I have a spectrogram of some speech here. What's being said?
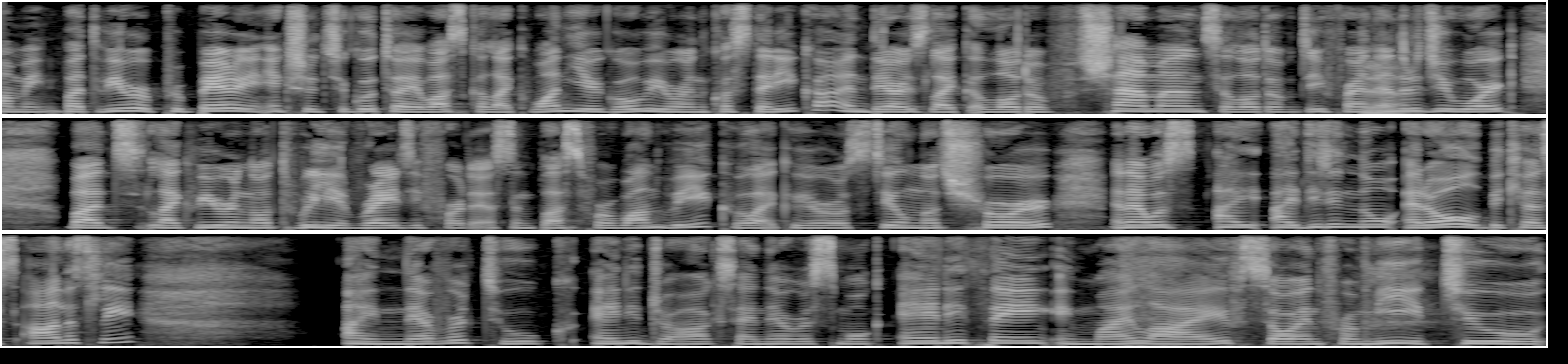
coming. But we were preparing actually to go to ayahuasca like one year ago we were in costa rica and there's like a lot of shamans a lot of different Yeah. energy work. But like we were not really ready for this. And plus for one week like we were still not sure. And i was i i didn't know at all because honestly I never took any drugs. I never smoked anything in my life. So, and for me to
